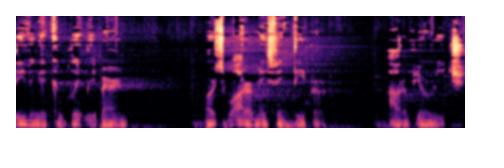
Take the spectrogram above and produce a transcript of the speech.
leaving it completely barren, or its water may sink deeper out of your reach.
